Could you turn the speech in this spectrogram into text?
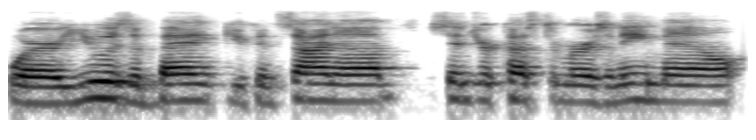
where you as a bank you can sign up, send your customers an email,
